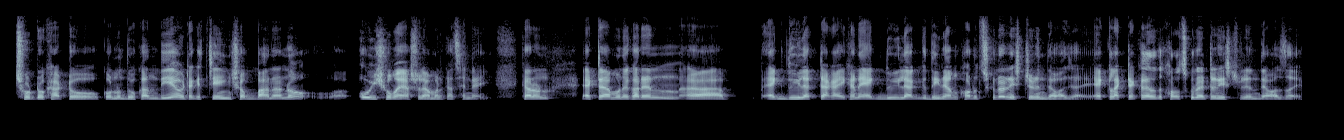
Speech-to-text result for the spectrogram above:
ছোটোখাটো কোনো দোকান দিয়ে ওটাকে চেইন শপ বানানো, ওই সময় আসলে আমার কাছে নেই। কারণ একটা মনে করেন এক দুই লাখ টাকা, এখানে এক দুই লাখ দিনাম খরচ করে রেস্টুরেন্ট দেওয়া যায়। এক লাখ টাকা খরচ করে একটা রেস্টুরেন্ট দেওয়া যায়।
